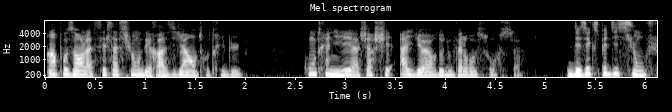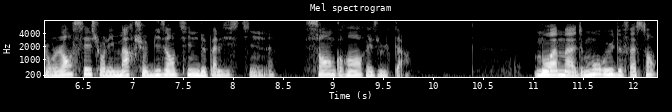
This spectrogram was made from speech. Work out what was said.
imposant la cessation des razzias entre tribus, contraignait à chercher ailleurs de nouvelles ressources. Des expéditions furent lancées sur les marches byzantines de Palestine, sans grand résultat. Mohammed mourut de façon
